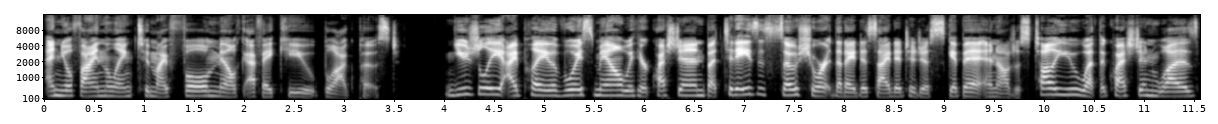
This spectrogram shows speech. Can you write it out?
and you'll find the link to my full milk FAQ blog post. Usually I play the voicemail with your question, but today's is so short that I decided to just skip it and I'll just tell you what the question was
